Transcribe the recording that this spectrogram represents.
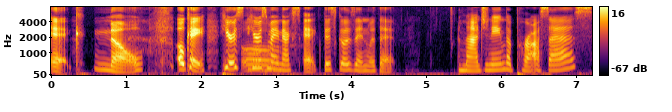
Ick. No. Okay, here's here's my Oh. next ick. This goes in with it. Imagining the process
